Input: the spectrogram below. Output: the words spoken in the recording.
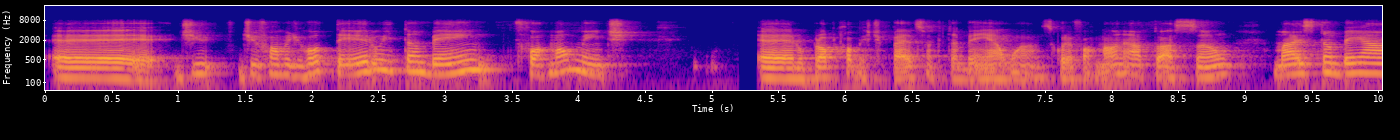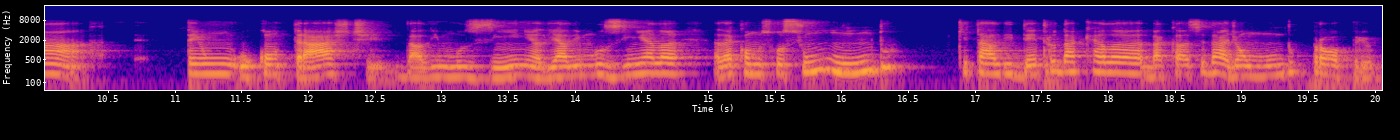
é, de, de forma de roteiro e também formalmente. É, no próprio Robert Pattinson, que também é uma escolha formal, né, a atuação, mas também a, tem um, o contraste da limusine ali. A limusine ela, ela é como se fosse um mundo que está ali dentro daquela, daquela cidade, é um mundo próprio.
